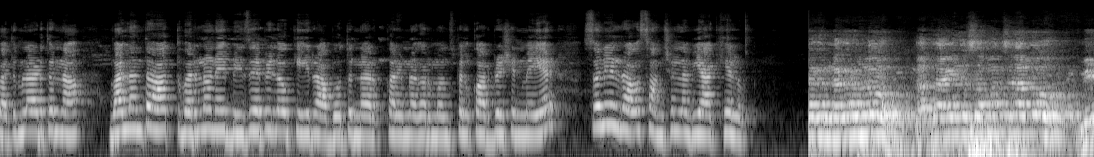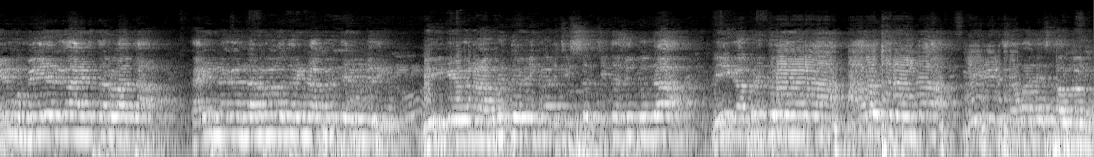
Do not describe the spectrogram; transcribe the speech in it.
బతిమలాడుతున్న వాళ్ళంతా త్వరలోనే బీజేపీలోకి రాబోతున్నారు. Karimnagar municipal corporation mayor Sunil Rao సంచలన వ్యాఖ్యలు. నగరంలో గత ఐదు సంవత్సరాల్లో మేము మేయర్గా అయిన తర్వాత కరీంనగర్ నగరంలో జరిగిన అభివృద్ధి మీకు ఏమైనా అభివృద్ధి చిత్తశుద్ధి ఉందా? ఆలోచన ఉందా? నేను సవాల్ చేస్తా ఉన్నాను.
